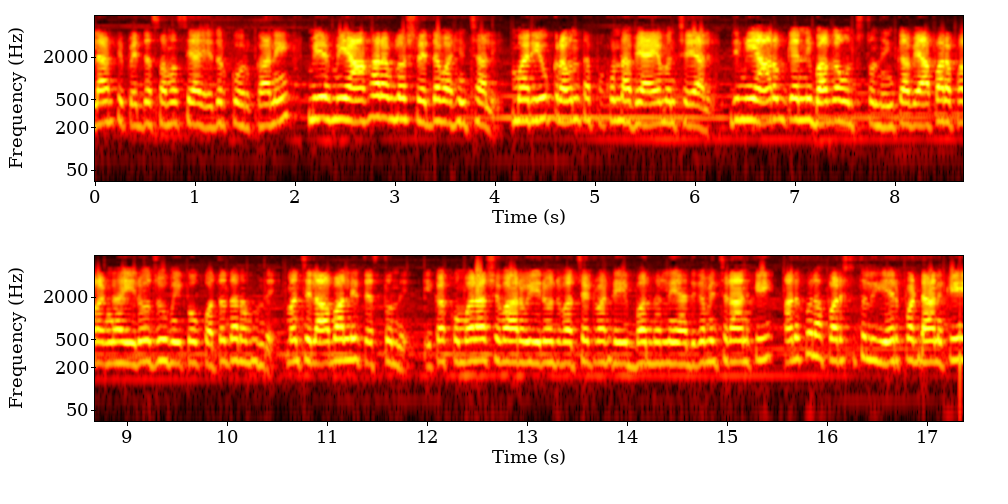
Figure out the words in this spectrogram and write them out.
ఎలాంటి పెద్ద సమస్య ఎదుర్కోరు. కానీ మీరు మీ ఆహారంలో శ్రద్ధ వహించాలి. మరియు క్రమం తప్పకుండా వ్యాయామం చేయాలి. ఇది మీ ఆరోగ్యాన్ని బాగా ఉంచుతుంది. ఇంకా వ్యాపార పరంగా ఈ రోజు మీకు కొత్తదనం ఉంది. మంచి లాభాల్ని తెస్తుంది. ఇక కుంభరాశి వారు ఈరోజు వచ్చేటువంటి ఇబ్బందుల్ని అధిగమించడానికి అనుకూల పరిస్థితులు ఏర్పడడానికి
